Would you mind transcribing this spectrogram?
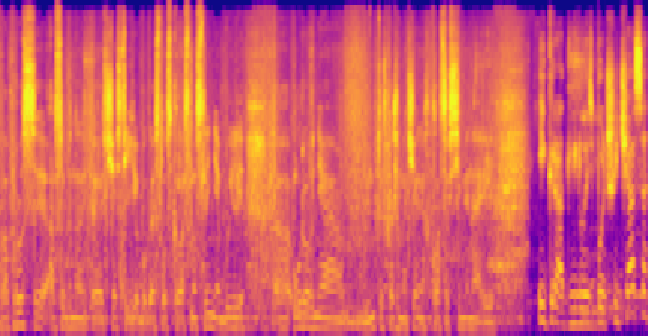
вопросы, особенно э, части ее богословского осмысления, были э, уровня, ну, так скажем, начальных классов семинарии. Игра длилась больше часа,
